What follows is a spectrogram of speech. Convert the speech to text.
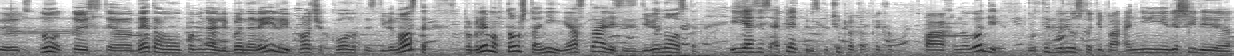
э, ну, то есть, э, до этого мы упоминали Бена Рейли и прочих клонов из 90-х. Проблема в том, что они не остались из 90-х. И я здесь опять перескочу про- про- по хронологии. Вот ты говорил, что, типа, они решили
